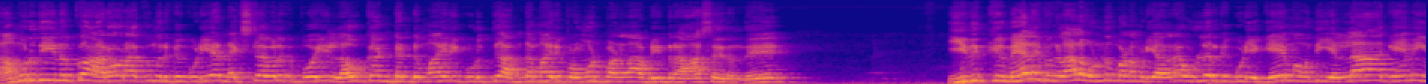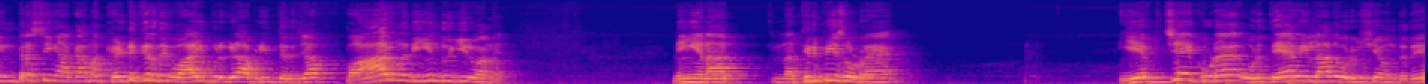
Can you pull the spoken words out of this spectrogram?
கமருதீனுக்கும் அரோராக்கும் இருக்கக்கூடிய நெக்ஸ்ட் லெவலுக்கு போய் லவ் கண்டென்ட் மாதிரி கொடுத்து அந்த மாதிரி ப்ரொமோட் பண்ணலாம் அப்படின்ற ஆசை இருந்து இதுக்கு மேலே இவங்களால ஒன்றும் பண்ண முடியாதா உள்ள இருக்கக்கூடிய கேமை வந்து எல்லா கேமையும் இன்ட்ரெஸ்டிங் ஆக்காம கெடுக்கிறதுக்கு வாய்ப்பு இருக்குடா அப்படின்னு தெரிஞ்சா பார்வதியும் தூக்கிடுவாங்க. நீங்க நான் நான் திருப்பி சொல்கிறேன் எஃப்ஜே கூட ஒரு தேவையில்லாத ஒரு விஷயம் வந்தது.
